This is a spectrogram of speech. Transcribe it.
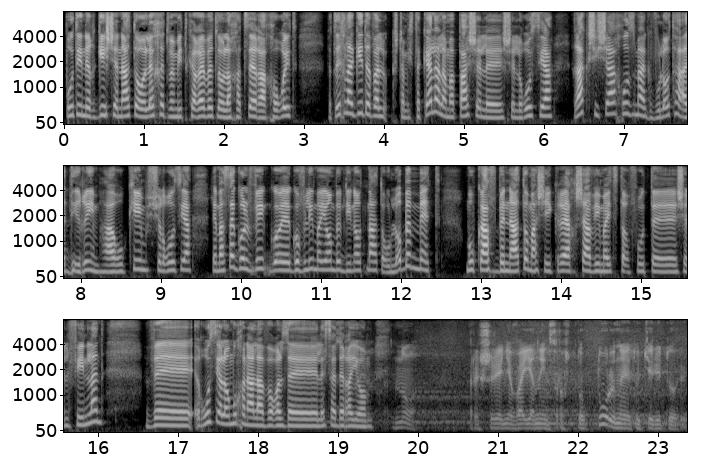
פוטין הרגיש שנאט"ו הולכת ומתקרבת לו לחצר האחורית. וצריך להגיד, אבל כשאתה מסתכל על המפה של, אה, של רוסיה, רק 6% מהגבולות האדירים, הארוכים של רוסיה, למעשה גולבים, גובלים היום במדינות נאט"ו. הוא לא באמת מוקף בנאט"ו, מה שיקרה עכשיו עם ההצטרפות uh, של פינלנד, ורוסיה לא מוכנה לעבור על זה לסדר היום. расширение военной инфраструктуры на эту территорию,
